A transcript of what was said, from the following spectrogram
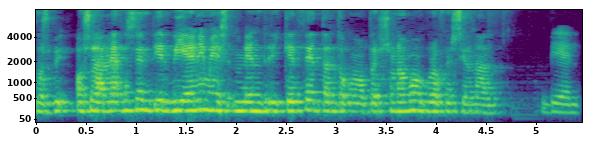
Pues, o sea, me hace sentir bien y me, enriquece tanto como persona como profesional. Bien.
